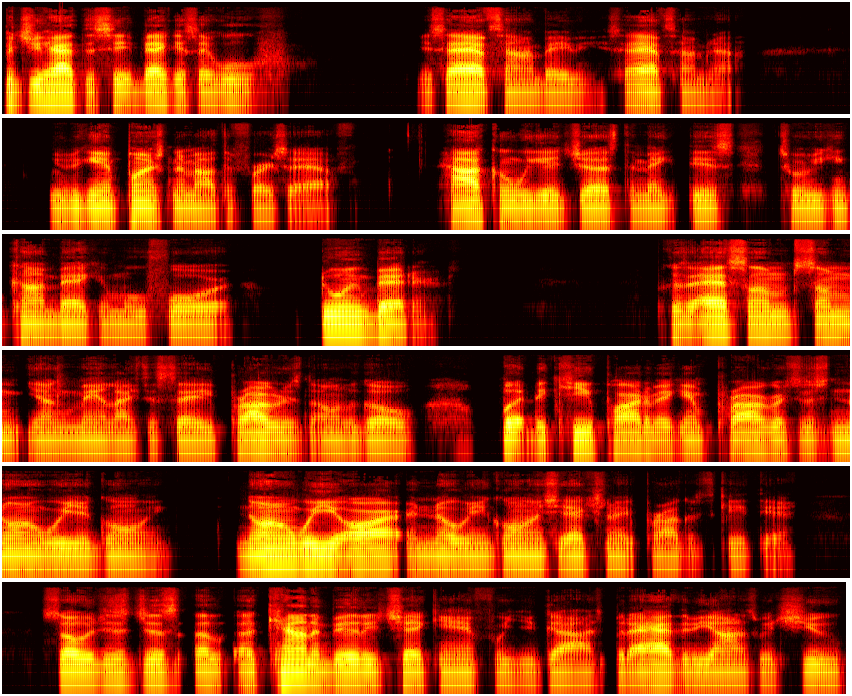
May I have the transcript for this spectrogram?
But you have to sit back and say, "Woo, it's halftime, baby. It's halftime now." We begin punching them out the first half. How can we adjust to make this to where we can come back and move forward, doing better? Because as some some young men like to say, progress is the only goal. But the key part of making progress is knowing where you're going knowing where you are and know where you're going to actually make progress to get there. So just just a, accountability check in for you guys. But I have to be honest with you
